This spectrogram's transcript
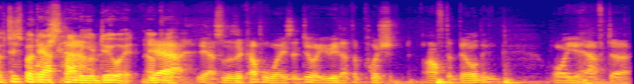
I was just about to ask, how do you do it? yeah, yeah. So there's a couple ways to do it. You either have to push off the building, or you have to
